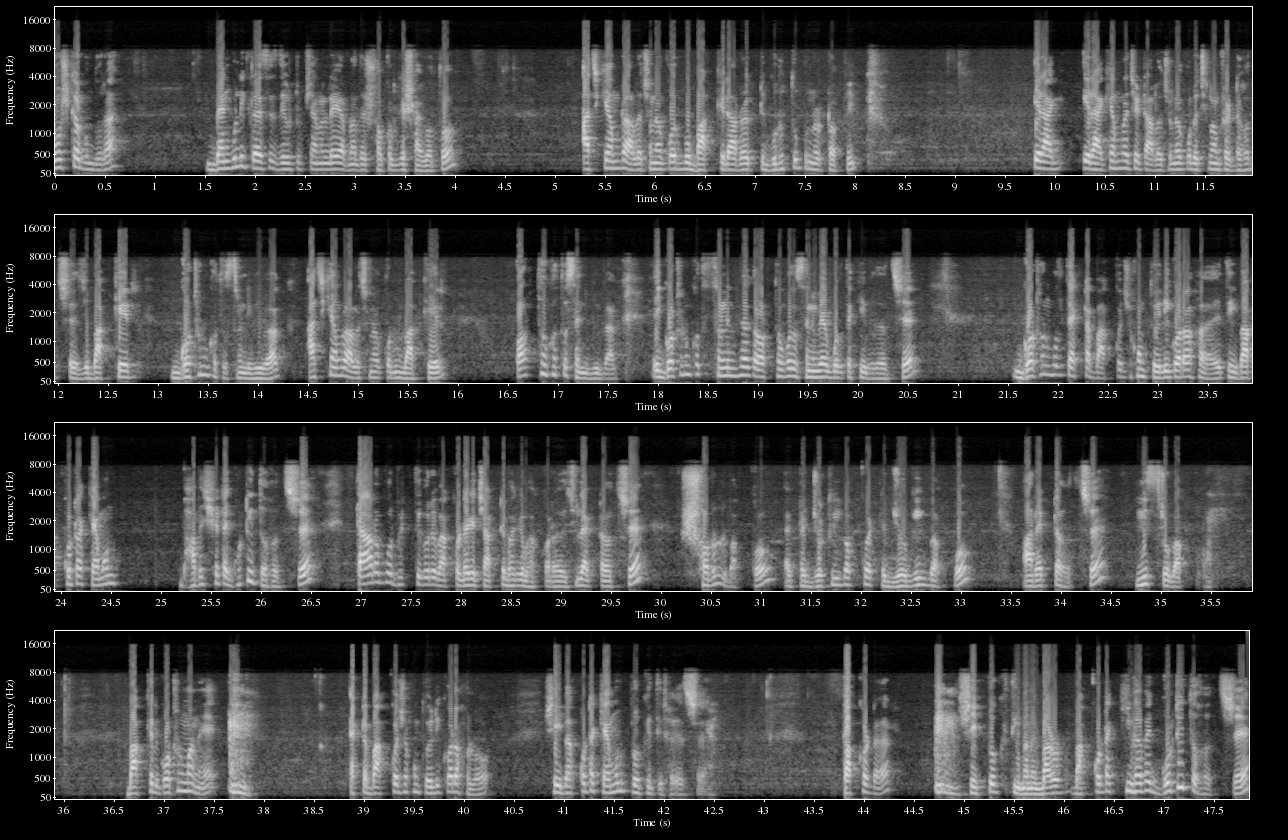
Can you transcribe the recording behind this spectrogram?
নমস্কার বন্ধুরা। Bengali classes YouTube চ্যানেলে আপনাদের সকলকে স্বাগত। আজকে আমরা আলোচনা করব বাক্যের আরও একটি গুরুত্বপূর্ণ টপিক এর আগে এর আগে আমরা যেটা আলোচনা করেছিলাম সেটা হচ্ছে যে বাক্যের গঠনগত শ্রেণি বিভাগ। আজকে আমরা আলোচনা করব বাক্যের অর্থগত শ্রেণি বিভাগ। এই গঠনগত শ্রেণি বিভাগ আর অর্থগত শ্রেণি বিভাগ বলতে কি বোঝাচ্ছে? গঠন বলতে একটা বাক্য যখন তৈরি করা হয়, তো এই বাক্যটা কেমন ভাবে সেটা গঠিত হচ্ছে, তার উপর ভিত্তি করে বাক্যটাকে চারটে ভাগে ভাগ করা হয়েছিল। একটা হচ্ছে সরল বাক্য, একটা জটিল বাক্য, একটা যৌগিক বাক্য, আর একটা হচ্ছে মিশ্র বাক্য। বাক্যের গঠন মানে একটা বাক্য যখন তৈরি করা হলো, সেই বাক্যটা কেমন প্রকৃতির হয়েছে? বাক্যটার সেই প্রকৃতি মানে বাক্যটা কীভাবে গঠিত হচ্ছে,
